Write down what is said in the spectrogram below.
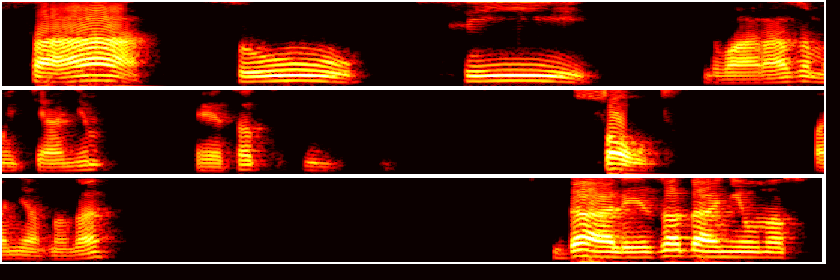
Са, су, си. Два раза мы тянем этот соут. Понятно, да? Далее задание у нас.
